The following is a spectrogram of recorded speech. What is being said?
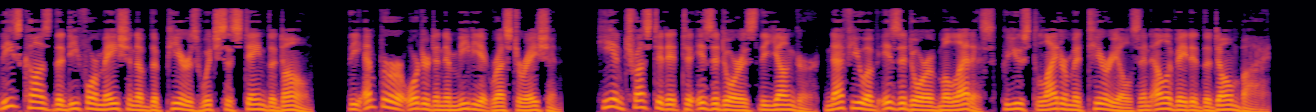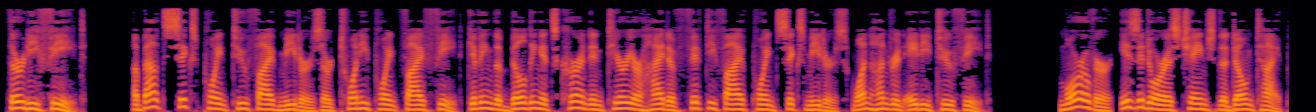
These caused the deformation of the piers which sustained the dome. The emperor ordered an immediate restoration. He entrusted it to Isidorus the Younger, nephew of Isidore of Miletus, who used lighter materials and elevated the dome by 30 feet. About 6.25 meters or 20.5 feet, giving the building its current interior height of 55.6 meters, 182 feet. Moreover, Isidorus changed the dome type,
